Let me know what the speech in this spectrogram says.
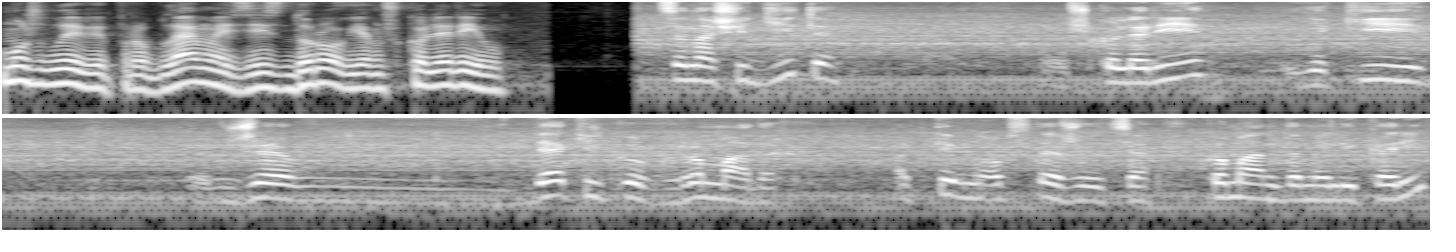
можливі проблеми зі здоров'ям школярів. Це наші діти, школярі, які вже в декількох громадах активно обстежуються командами лікарів.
